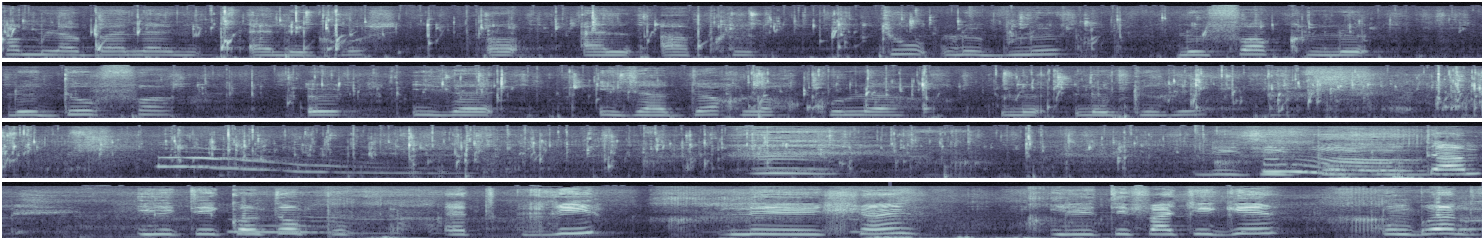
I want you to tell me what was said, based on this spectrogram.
Comme la baleine, elle est grosse, elle a pris tout le bleu, le phoque, le, dauphin. Eux, ils, adorent leur couleur, le, gris. Les hippopotames, il était content pour être gris. Les chiens, il était fatigué pour prendre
